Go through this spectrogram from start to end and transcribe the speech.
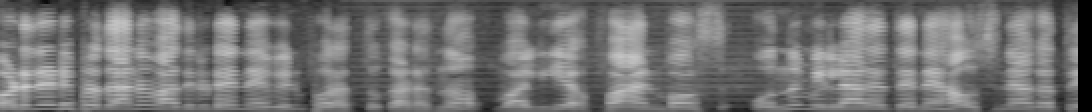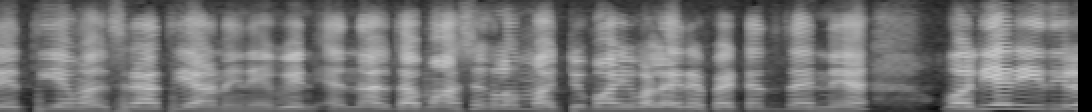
ഉടനടി പ്രധാന വാതിലൂടെ നെവിൻ പുറത്തു കടന്നു. വലിയ ഫാൻ ബോക്സ് ഒന്നുമില്ലാതെ തന്നെ ഹൗസിനകത്ത് എത്തിയ മത്സരാർത്ഥിയാണ് നെവിൻ. എന്നാൽ തമാശകളും മറ്റുമായി വളരെ പെട്ടെന്ന് തന്നെ വലിയ രീതിയിൽ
